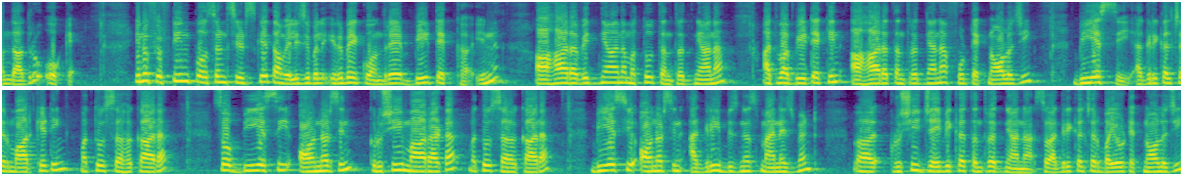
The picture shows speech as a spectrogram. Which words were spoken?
ಒಂದಾದರೂ ಓಕೆ ಇನ್ನು ಫಿಫ್ಟೀನ್ ಪರ್ಸೆಂಟ್ ಸೀಟ್ಸ್ಗೆ ತಾವು ಎಲಿಜಿಬಲ್ ಇರಬೇಕು ಅಂದರೆ ಬಿ ಟೆಕ್ ಇನ್ ಆಹಾರ ವಿಜ್ಞಾನ ಮತ್ತು ತಂತ್ರಜ್ಞಾನ, ಅಥವಾ ಬಿ ಟೆಕ್ ಇನ್ ಆಹಾರ ತಂತ್ರಜ್ಞಾನ food technology B S C agriculture marketing ಮತ್ತು ಸಹಕಾರ. So B S C honours in ಕೃಷಿ ಮಾರಾಟ ಮತ್ತು ಸಹಕಾರ. B S C honours in agri business management ಕೃಷಿ ಜೈವಿಕ ತಂತ್ರಜ್ಞಾನ. ಸೊ ಅಗ್ರಿಕಲ್ಚರ್ ಬಯೋಟೆಕ್ನಾಲಜಿ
